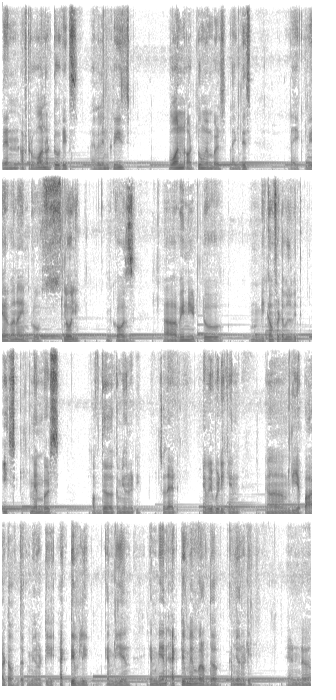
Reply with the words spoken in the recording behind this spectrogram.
then after one or two weeks i will increase one or two members like this. Like we are gonna improve slowly because uh, we need to mm, be comfortable with each members of the community so that everybody can um, be a part of the community actively can be an can be an active member of the community. And uh,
